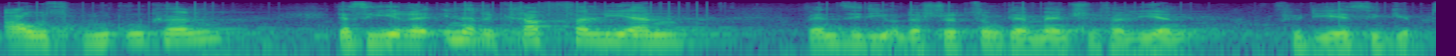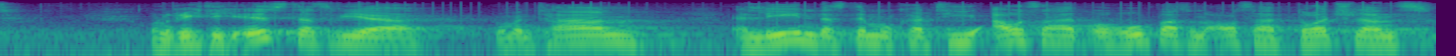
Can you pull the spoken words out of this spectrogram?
ausbluten können, dass sie ihre innere Kraft verlieren, wenn sie die Unterstützung der Menschen verlieren, für die es sie gibt. Und richtig ist, dass wir momentan erleben, dass Demokratie außerhalb Europas und außerhalb Deutschlands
